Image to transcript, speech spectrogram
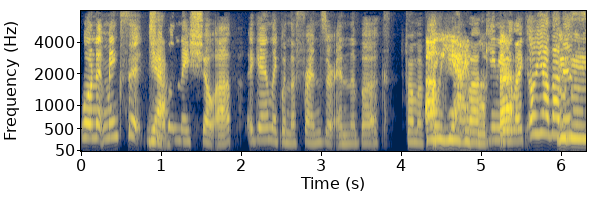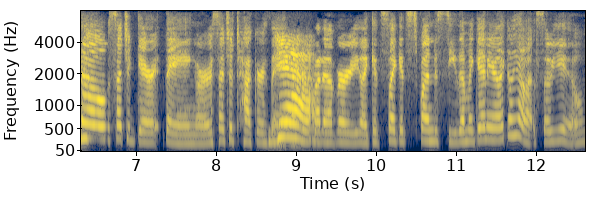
Well, and it makes it too Yeah. when they show up again, like when the friends are in the book from a Oh, yeah, book, and you're that. like, oh yeah, that is Mhm. so such a Garrett thing or such a Tucker thing, Yeah. whatever. Like it's like it's fun to see them again. You're like, oh yeah, that's so you.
